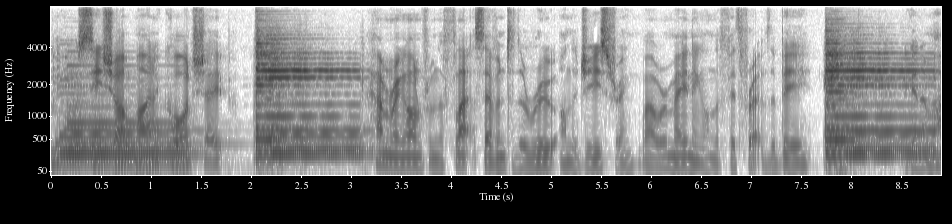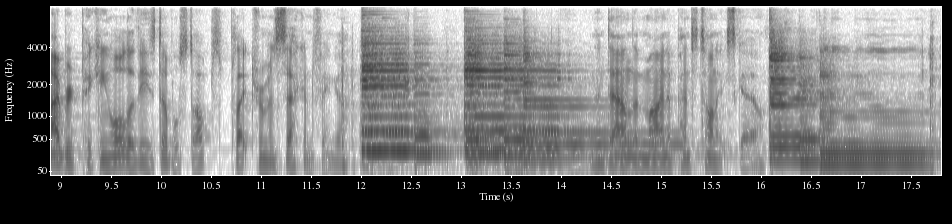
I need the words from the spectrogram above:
C sharp minor chord shape, hammering on from the flat 7 to the root on the G string while remaining on the 5th fret of the B. Again, I'm hybrid picking all of these double stops, plectrum and second finger. And then down the minor pentatonic scale. And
